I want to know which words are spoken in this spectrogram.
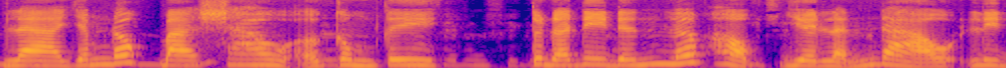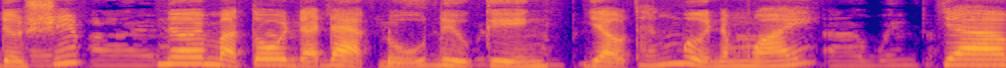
là giám đốc 3 sao ở công ty. Tôi đã đi đến lớp học về lãnh đạo leadership, nơi mà tôi đã đạt đủ điều kiện vào tháng 10 năm ngoái. Và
